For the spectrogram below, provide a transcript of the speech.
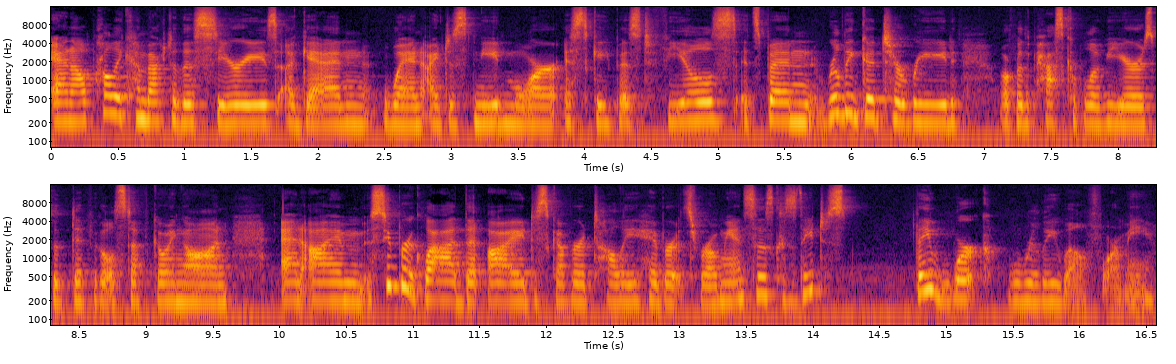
and I'll probably come back to this series again when I just need more escapist feels. It's been really good to read over the past couple of years with difficult stuff going on and I'm super glad that I discovered Talia Hibbert's romances because they just they work really well for me.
